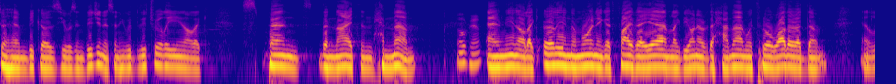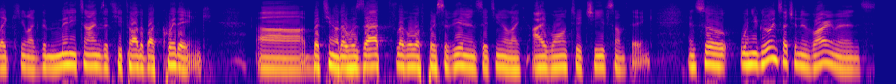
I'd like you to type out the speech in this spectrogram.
to him because he was indigenous, and he would literally, you know, like spend the night in hammam. Okay. And you know, like early in the morning at 5 a.m., like the owner of the hammam would throw water at them, and like you know, like the many times that he thought about quitting, uh, but you know, there was that level of perseverance that you know, like I want to achieve something, and so when you grow in such an environment,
